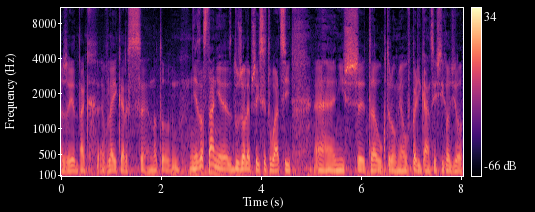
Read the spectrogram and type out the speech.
że jednak w Lakers no to nie zastanie dużo lepszej sytuacji e, niż tą, którą miał w Pelicans, jeśli chodzi o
